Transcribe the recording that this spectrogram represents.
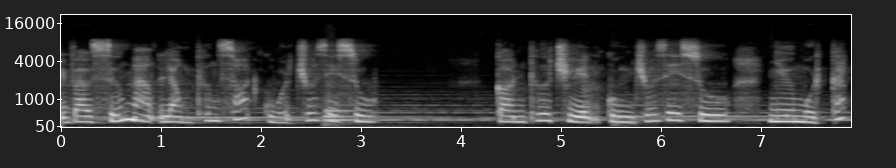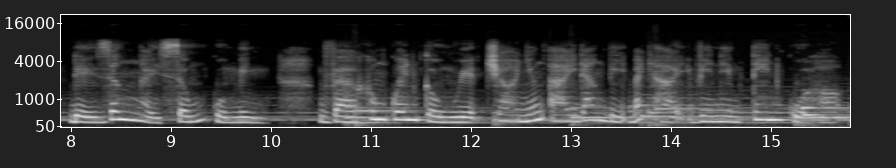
gọi vào sứ mạng lòng thương xót của Chúa Giêsu. Con thưa chuyện cùng Chúa Giêsu như một cách để dâng ngày sống của mình và không quên cầu nguyện cho những ai đang bị bách hại vì niềm tin của họ.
